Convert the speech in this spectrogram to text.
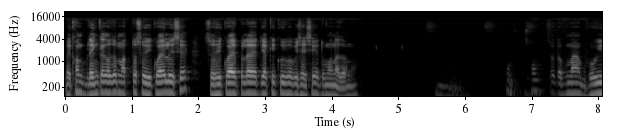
এখন ব্লেংক কাগজত মাত্ৰ চহী কৰাই লৈছে। চহী কৰাই পেলাই এতিয়া কি কৰিব বিচাৰিছে সেইটো মই নাজানো। তাৰপিছত আপোনাৰ ভৰি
